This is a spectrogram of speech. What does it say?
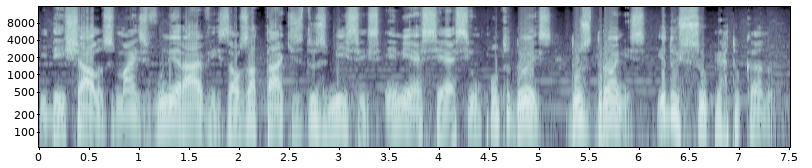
e deixá-los mais vulneráveis aos ataques dos mísseis MSS-1.2, dos drones e dos Super Tucano.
